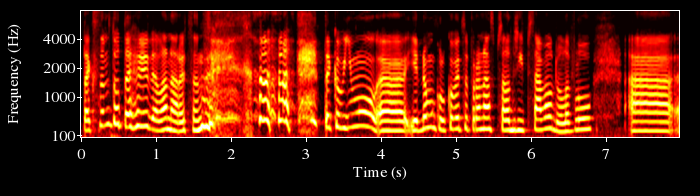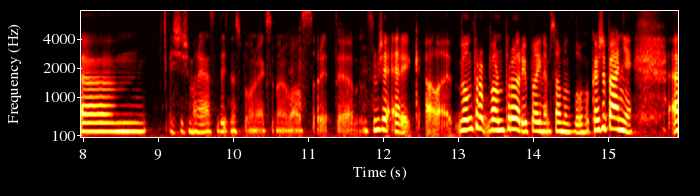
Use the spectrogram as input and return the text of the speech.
Tak jsem to tehdy dala na recenzi takovému uh, jednomu klukovi, co pro nás psal, dřív psával do levelu a um, Ježíš Maria, já se teď nespomenu, jak se jmenoval, sorry, to je, myslím, že Erik, ale on pro, on pro replay nepsal moc dlouho. Každopádně, uh,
